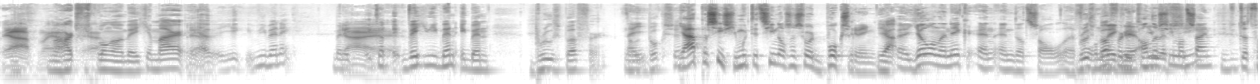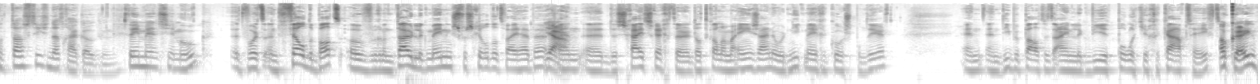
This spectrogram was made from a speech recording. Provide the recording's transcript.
ja. maar Mijn ja, hart ja. versprongen een beetje. Maar Ja. ja, ik- wie ben ik? Ben Ja, ik, ik ja, kan- ja. Weet je wie ik ben? Ik ben Bruce Buffer van Nee, het boksen. Ja, precies. Je moet dit zien als een soort boksring. Ja. Eh, Johan en ik, en, en dat zal eh, Bruce volgende Buffer week weer anders UFC. iemand zijn. Die doet dat fantastisch en dat ga ik ook doen. Twee mensen in mijn hoek. Het wordt een fel debat over een duidelijk meningsverschil dat wij hebben. Ja. En eh, de scheidsrechter, dat kan er maar één zijn. Er wordt niet mee gecorrespondeerd. En, en die bepaalt uiteindelijk wie het polletje gekaapt heeft. Oké.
